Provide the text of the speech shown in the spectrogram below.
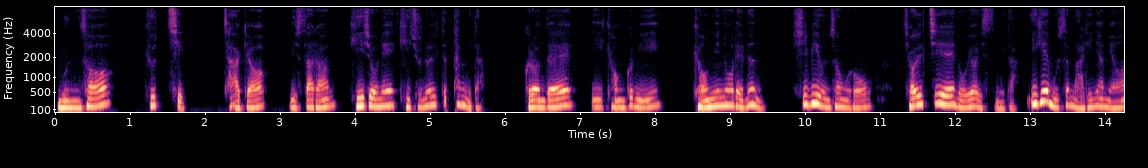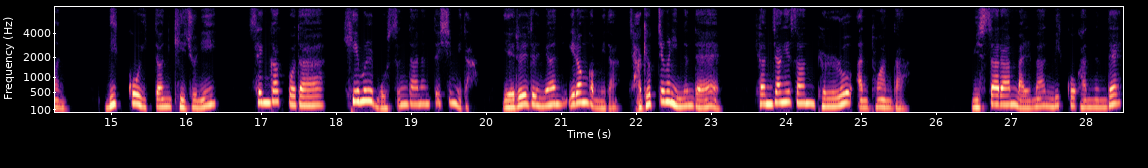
문서, 규칙, 자격, 윗사람, 기존의 기준을 뜻합니다. 그런데 이 경금이 경인월에는 12운성으로 절지에 놓여 있습니다. 이게 무슨 말이냐면 믿고 있던 기준이 생각보다 힘을 못 쓴다는 뜻입니다. 예를 들면 이런 겁니다. 자격증은 있는데 현장에선 별로 안 통한다. 윗사람 말만 믿고 갔는데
